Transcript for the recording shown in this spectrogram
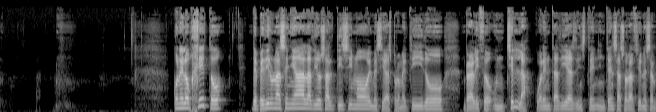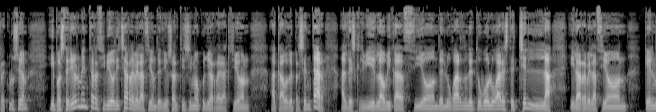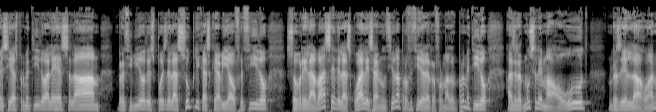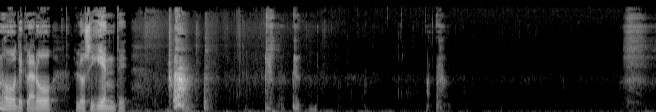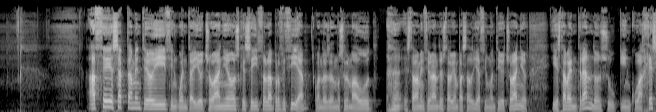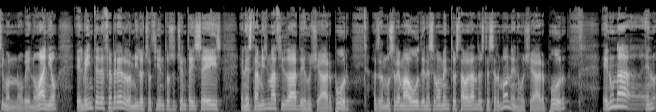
Con el objeto de pedir una señal a Dios Altísimo, el Mesías prometido, realizó un chilla, 40 días de intensas oraciones en reclusión, y posteriormente recibió dicha revelación de Dios Altísimo cuya redacción acabo de presentar. Al describir la ubicación del lugar donde tuvo lugar este chilla y la revelación que el Mesías prometido, salam, recibió después de las súplicas que había ofrecido, sobre la base de las cuales anunció la profecía del reformador prometido, Hazrat Muslim Maud radiallahu anhu declaró lo siguiente. Hace exactamente hoy 58 años que se hizo la profecía, cuando el Musel Maud estaba mencionando esto, habían pasado ya 58 años y estaba entrando en su quincuagésimo noveno año, el 20 de febrero de 1886, en esta misma ciudad de Hoshiarpur. Hazrat Muslim Maud en ese momento estaba dando este sermón en Hoshiarpur, en una, en,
